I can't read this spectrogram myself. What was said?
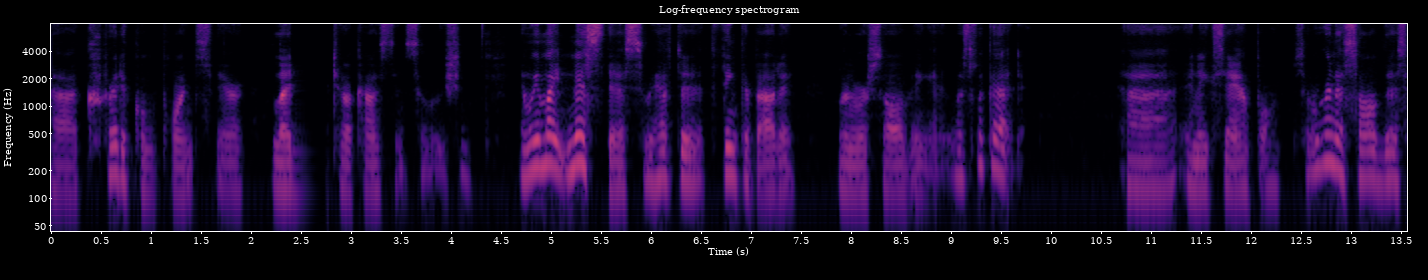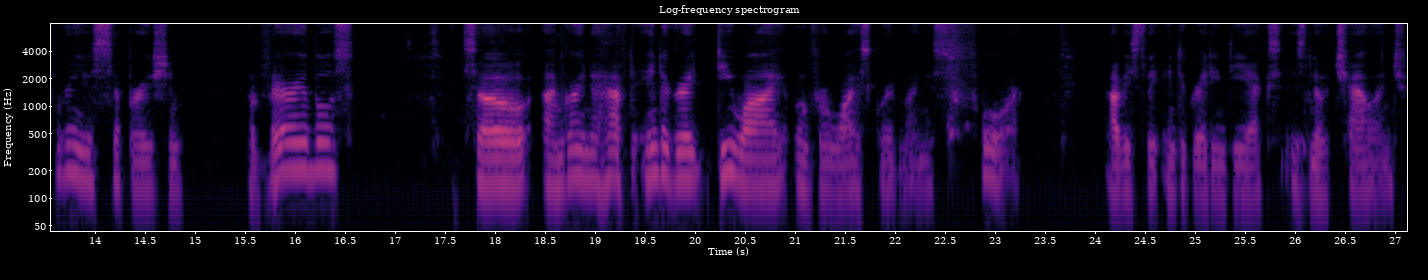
uh, critical points there led to a constant solution. And we might miss this. We have to think about it when we're solving it. Let's look at uh, an example. So we're going to solve this. We're going to use separation of variables. So I'm going to have to integrate dy over y squared minus 4. Obviously, integrating dx is no challenge.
